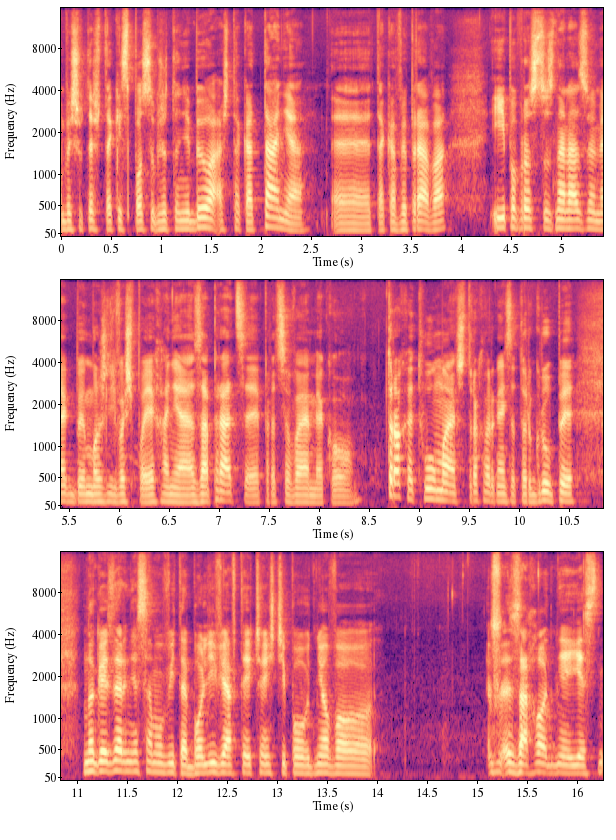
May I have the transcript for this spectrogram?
wyszły też w taki sposób, że to nie była aż taka tania taka wyprawa i po prostu znalazłem jakby możliwość pojechania za pracę. Pracowałem jako trochę tłumacz, trochę organizator grupy. No gejzery niesamowite. Boliwia w tej części południowo zachodniej jest,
